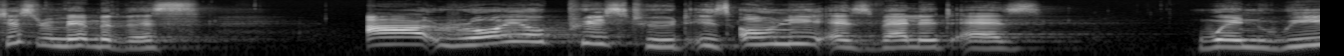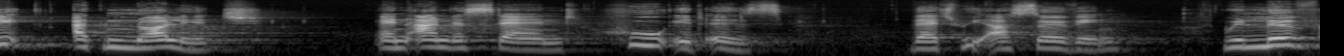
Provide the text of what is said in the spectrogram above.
just remember this our royal priesthood is only as valid as when we acknowledge and understand who it is that we are serving. We live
